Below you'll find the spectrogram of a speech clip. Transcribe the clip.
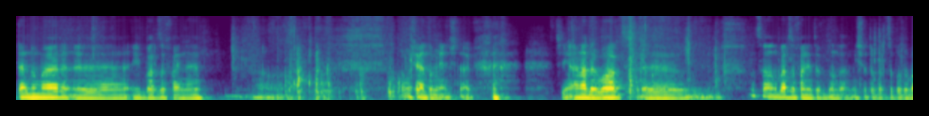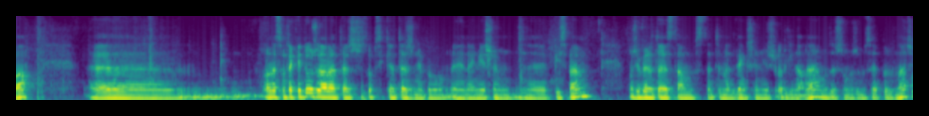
ten numer e, i bardzo fajny. No, no musiałem to mieć, tak. Czyli Another World. No co, no bardzo fajnie to wygląda, mi się to bardzo podoba. E, One są takie duże, ale też Top Secret też nie był e, najmniejszym e, pismem. Możliwe, że to jest tam sentyment większy niż w oryginale, zresztą możemy sobie porównać.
